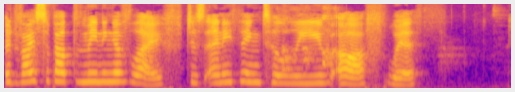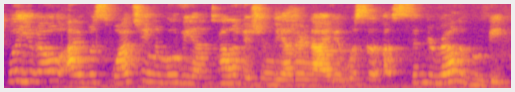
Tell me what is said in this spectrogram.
advice about the meaning of life. Just anything to leave off with. Well, you know, I was watching a movie on television the other night. It was a, a Cinderella movie,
